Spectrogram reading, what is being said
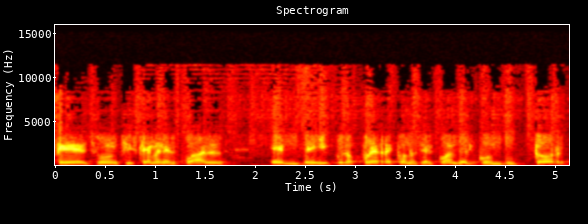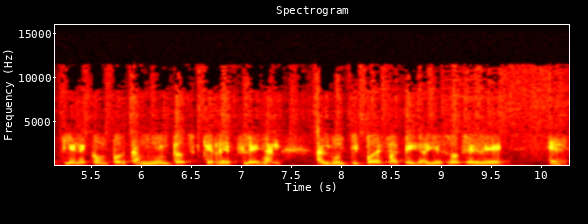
que es un sistema en el cual el vehículo puede reconocer cuando el conductor tiene comportamientos que reflejan algún tipo de fatiga y eso se ve en el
